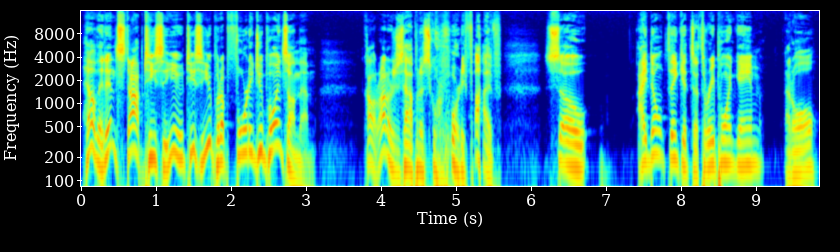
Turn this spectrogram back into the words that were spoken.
Hell, they didn't stop TCU. TCU put up 42 points on them. Colorado just happened to score 45. So I don't think it's a three point game at all.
